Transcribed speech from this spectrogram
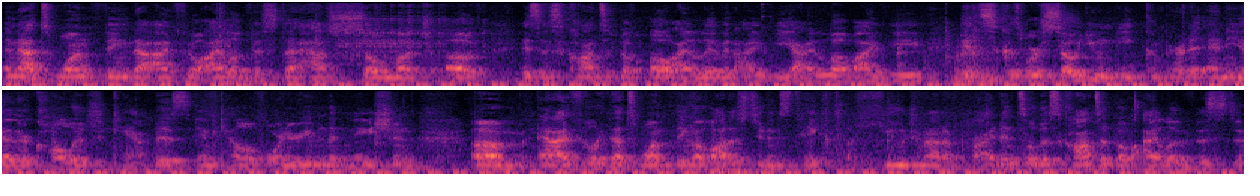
And that's one thing that I feel Isla Vista has so much of is this concept of, oh, I live in IV, I love IV. It's because we're so unique compared to any other college campus in California or even the nation. Um, and I feel like that's one thing a lot of students take a huge amount of pride in. So this concept of Isla Vista,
